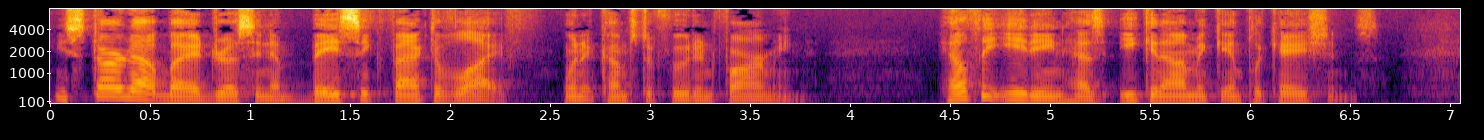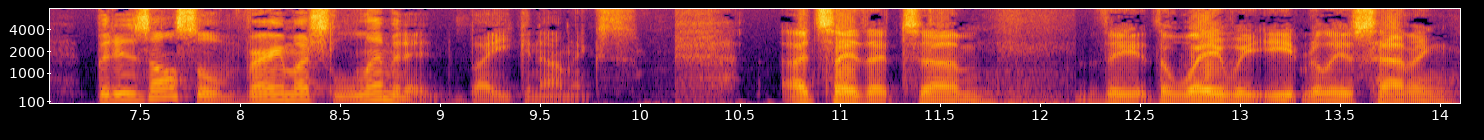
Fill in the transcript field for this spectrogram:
He started out by addressing a basic fact of life when it comes to food and farming. Healthy eating has economic implications, but it is also very much limited by economics. I'd say that um, the the way we eat really is having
